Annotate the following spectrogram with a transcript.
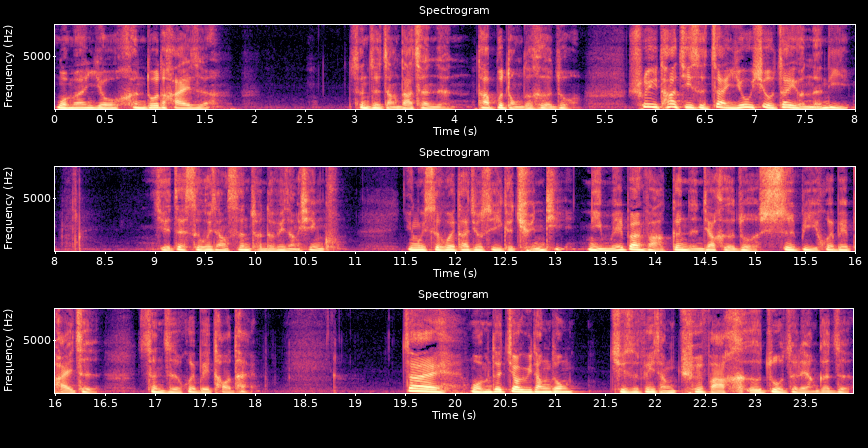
我们有很多的孩子，甚至长大成人，他不懂得合作，所以他即使再优秀、再有能力，也在社会上生存的非常辛苦。因为社会它就是一个群体，你没办法跟人家合作，势必会被排斥，甚至会被淘汰。在我们的教育当中，其实非常缺乏合作这两个字。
